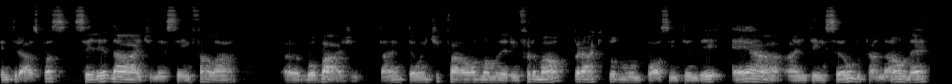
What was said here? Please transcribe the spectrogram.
entre aspas, seriedade, né? Sem falar uh, bobagem, tá? Então a gente fala de uma maneira informal para que todo mundo possa entender. É a, a intenção do canal, né?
